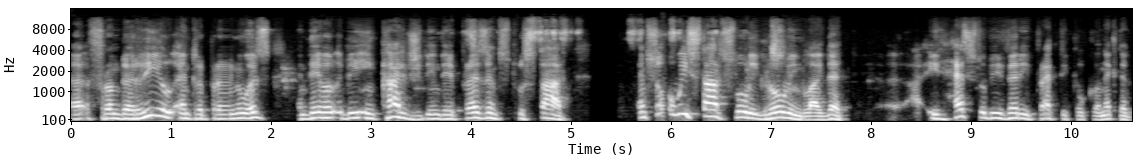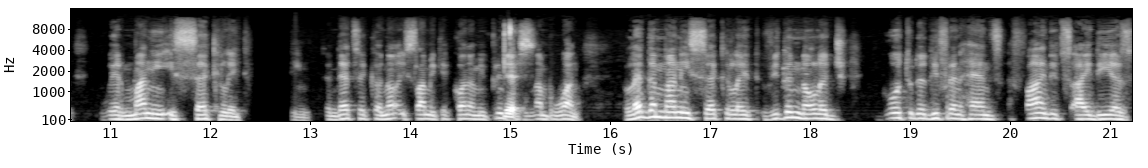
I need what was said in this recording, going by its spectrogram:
uh, from the real entrepreneurs and they will be encouraged in their presence to start. And so we start slowly growing like that. Uh, it has to be very practical, connected where money is circulating. And that's econo- Islamic economy principle yes. number one. Let the money circulate with the knowledge, go to the different hands, find its ideas,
